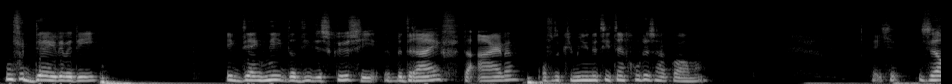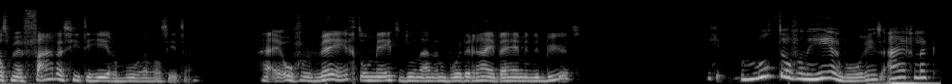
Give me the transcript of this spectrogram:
Hoe verdelen we die? Ik denk niet dat die discussie het bedrijf, de aarde of de community ten goede zou komen. Weet je, zelfs mijn vader ziet de herenboeren wel zitten. Hij overweegt om mee te doen aan een boerderij bij hem in de buurt. Het motto van de herenboeren is eigenlijk:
